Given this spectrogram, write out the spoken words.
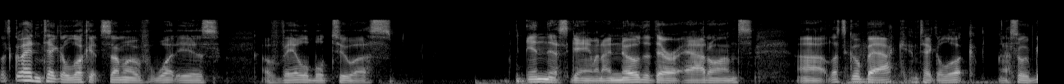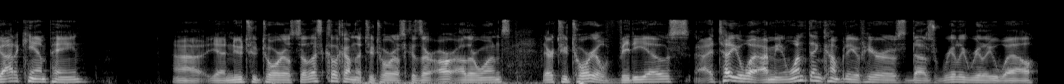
let's go ahead and take a look at some of what is available to us in this game. And I know that there are add ons. Uh, let's go back and take a look. Uh, so we've got a campaign. Uh, yeah, new tutorials. So let's click on the tutorials because there are other ones. There are tutorial videos. I tell you what, I mean, one thing Company of Heroes does really, really well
